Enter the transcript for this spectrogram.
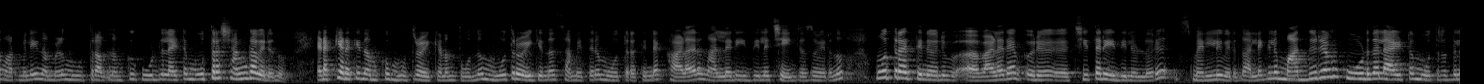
നോർമലി നമ്മൾ മൂത്രം നമുക്ക് കൂടുതലായിട്ട് മൂത്രശങ്ക വരുന്നു. ഇടയ്ക്കിടയ്ക്ക് നമുക്ക് മൂത്രം ഒഴിക്കണം തോന്നും മൂത്രം ഒഴിക്കുന്ന സമയത്തിന് മൂത്രത്തിന്റെ കളർ നല്ല രീതിയിൽ ചേഞ്ചസ് വരുന്നു. മൂത്രത്തിന് ഒരു വളരെ ഒരു ചീത്ത രീതിയിലുള്ളൊരു സ്മെല്ല് വരുന്നു. അല്ലെങ്കിൽ മധുരം കൂടുതലായിട്ട് മൂത്രത്തിൽ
